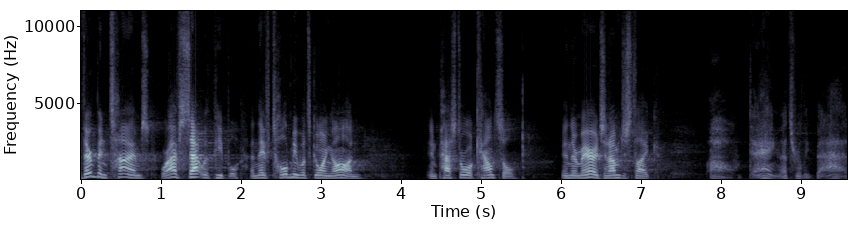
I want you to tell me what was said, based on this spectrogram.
There have been times where I've sat with people and they've told me what's going on in pastoral counsel in their marriage, and I'm just like, oh, dang, that's really bad.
